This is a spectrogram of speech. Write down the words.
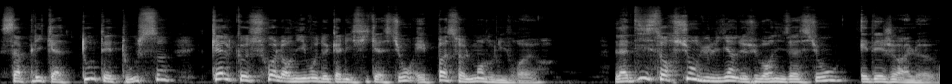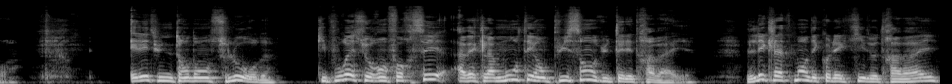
s'appliquent à toutes et tous, quel que soit leur niveau de qualification et pas seulement aux livreurs. La distorsion du lien de subordination est déjà à l'œuvre. Elle est une tendance lourde qui pourrait se renforcer avec la montée en puissance du télétravail l'éclatement des collectifs de travail,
